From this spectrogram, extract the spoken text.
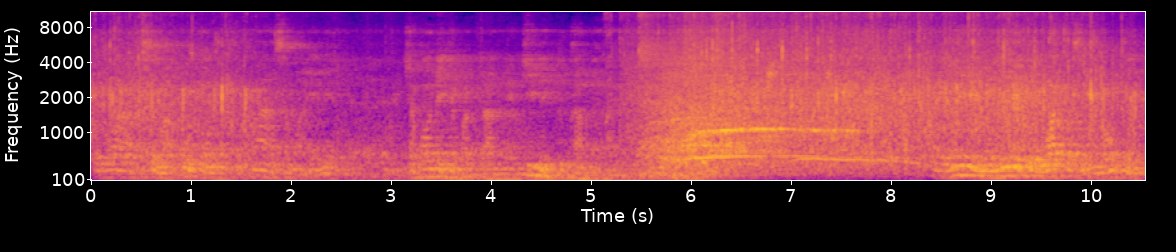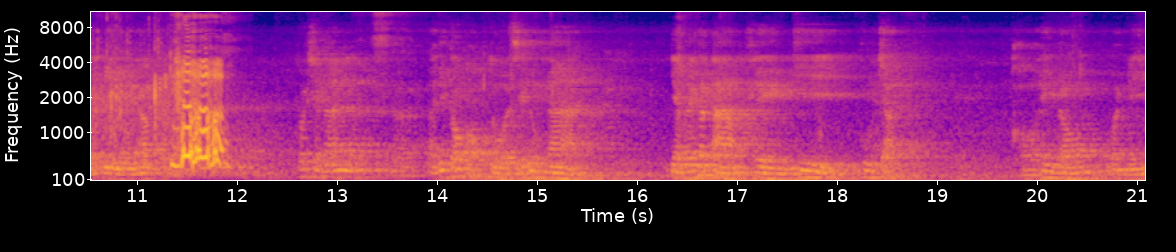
เพราะว่าสมัครผู้แทนห้าสมัยเนี่ยเฉพาะในจังหวัดตรังเนี่ยที่หนึ่งทุกครั้งนะครับไอ้นี่มันไม่ได้ไปวัดกับเสียงร้องเพลงก็ดีนะครับ เพราะฉะนั้นเอ่ออันนี้ก็ออกตัวเสียลูกหน้า อย่างไรก็ตามเพลงที่ ผู้จัด ขอให้ร้องวันนี้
